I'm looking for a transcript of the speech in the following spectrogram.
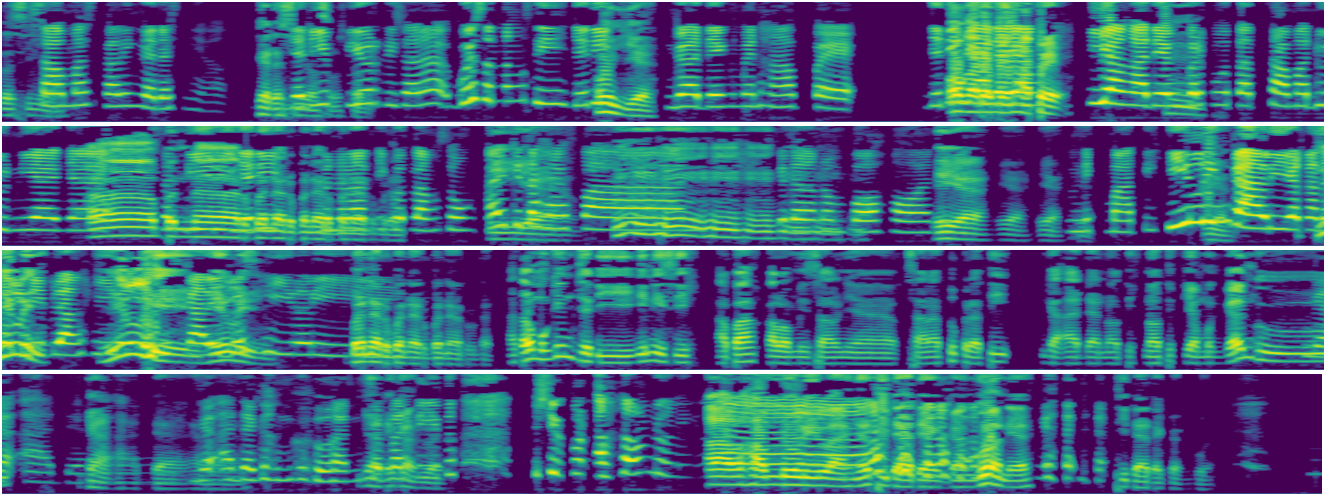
Sinyal. sama sekali nggak ada sinyal Nggak ada sinyal jadi pure di sana gue seneng sih jadi sekali. Oh nggak ada yang main HP jadi Oh nggak ada main yang HP. iya nggak ada yang Hmm. berkutat sama dunianya Ah sendiri. benar jadi benar benar beneran benar. ikut langsung ayo kita Iya. have fun Hmm, hmm, hmm, kita hmm. pohon Iya iya iya. menikmati healing Iya. kali ya karena Healing. dibilang healing, Healing, sekaligus healing. healing. Benar benar benar benar. Atau mungkin jadi ini sih apa kalau misalnya sana tuh berarti nggak ada notif-notif yang mengganggu. Nggak ada. Nggak ada. Nggak ada gangguan ada seperti gangguan. itu. Syukur alhamdulillah. Alhamdulillahnya tidak ada yang gangguan ya. Nggak ada. Tidak ada gangguan.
